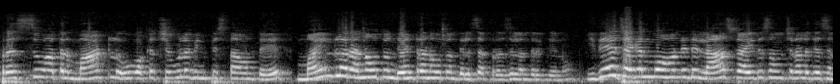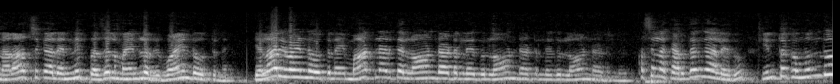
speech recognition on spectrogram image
ప్రెస్ అతని మాటలు ఒక చెవులో వినిపిస్తా ఉంటే మైండ్లో రన్ అవుతుంది ఏంటి రన్ అవుతుంది తెలుసా ప్రజలందరికీను? ఇదే జగన్మోహన్ రెడ్డి లాస్ట్ ఐదు సంవత్సరాలు చేసిన అరాచకాలన్నీ ప్రజల మైండ్లో రివైండ్ అవుతున్నాయి. ఎలా రివైండ్ అవుతున్నాయి? మాట్లాడితే లా అండ్ ఆర్డర్ లేదు లా అండ్ ఆర్డర్ లేదు లా అండ్ ఆర్డర్ లేదు. అసలు నాకు అర్థం కాలేదు. ఇంతకు ముందు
